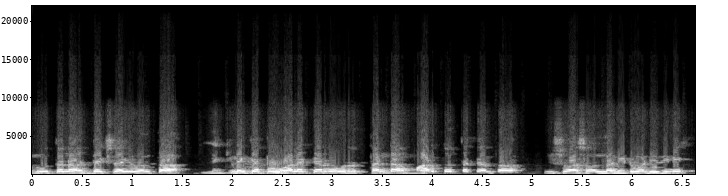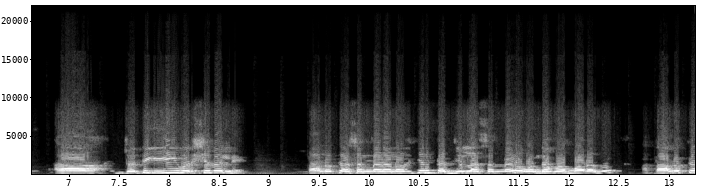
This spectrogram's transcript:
ನೂತನ ಅಧ್ಯಕ್ಷರಾಗಿರುವಂತ ಲೆಂಕಪ್ಪ ಓಲಕರ್ ಅವರ ತಂಡ ಮಾಡ್ತಕ್ಕಂತ ವಿಶ್ವಾಸವನ್ನು ನಾನು ಇಟ್ಕೊಂಡಿದ್ದೀನಿ. ಆ ಜೊತೆಗೆ ಈ ವರ್ಷದಲ್ಲಿ ತಾಲೂಕಾ ಸಮ್ಮೇಳನ ಅನ್ನೋದಕ್ಕಿಂತ ಜಿಲ್ಲಾ ಸಮ್ಮೇಳನ ಒಂದೇ ಮಾಡೋದು. ಆ ತಾಲೂಕಾ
